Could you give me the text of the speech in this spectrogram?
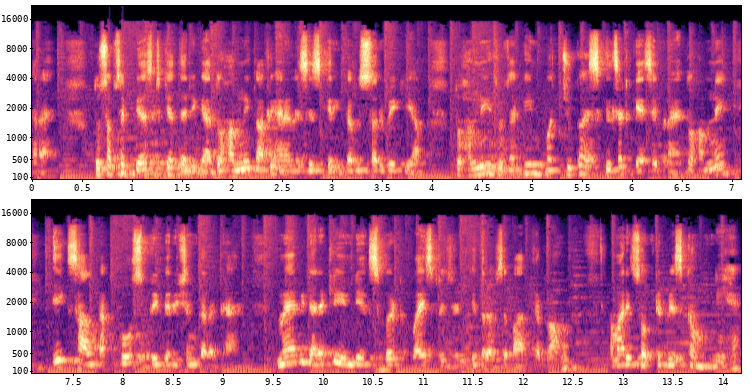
कराएँ। तो सबसे बेस्ट क्या तरीका है? तो हमने काफ़ी एनालिसिस करी कभी सर्वे किया। तो हमने ये सोचा कि इन बच्चों का स्किल सेट कैसे बनाए? तो हमने एक साल का कोर्स प्रिपेरेशन कर रखा है। मैं अभी directly India expert vice president की तरफ़ से बात कर रहा हूँ। हमारी सॉफ्टवेयर बेस्ड कंपनी है।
